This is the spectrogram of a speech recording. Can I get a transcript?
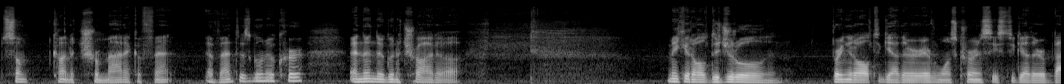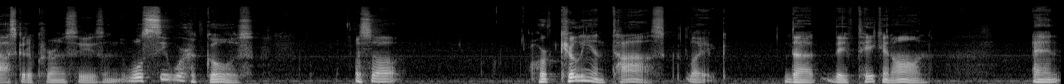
some kind of traumatic event event is going to occur and then they're going to try to make it all digital and bring it all together everyone's currencies together a basket of currencies and we'll see where it goes. It's a herculean task like that they've taken on. And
